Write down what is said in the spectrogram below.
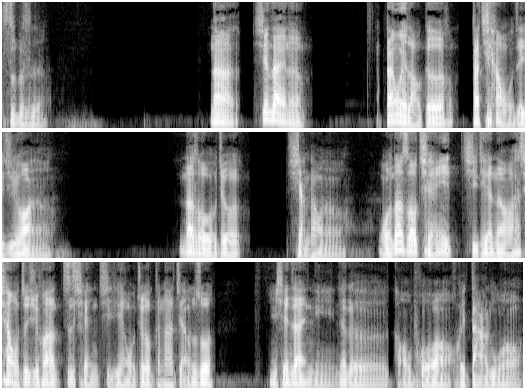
是不是？那现在呢？单位老哥他呛我这句话呢，那时候我就想到了。我那时候前一几天呢，他呛我这句话之前几天，我就有跟他讲，就说，你现在你那个老婆哦，回大陆哦，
